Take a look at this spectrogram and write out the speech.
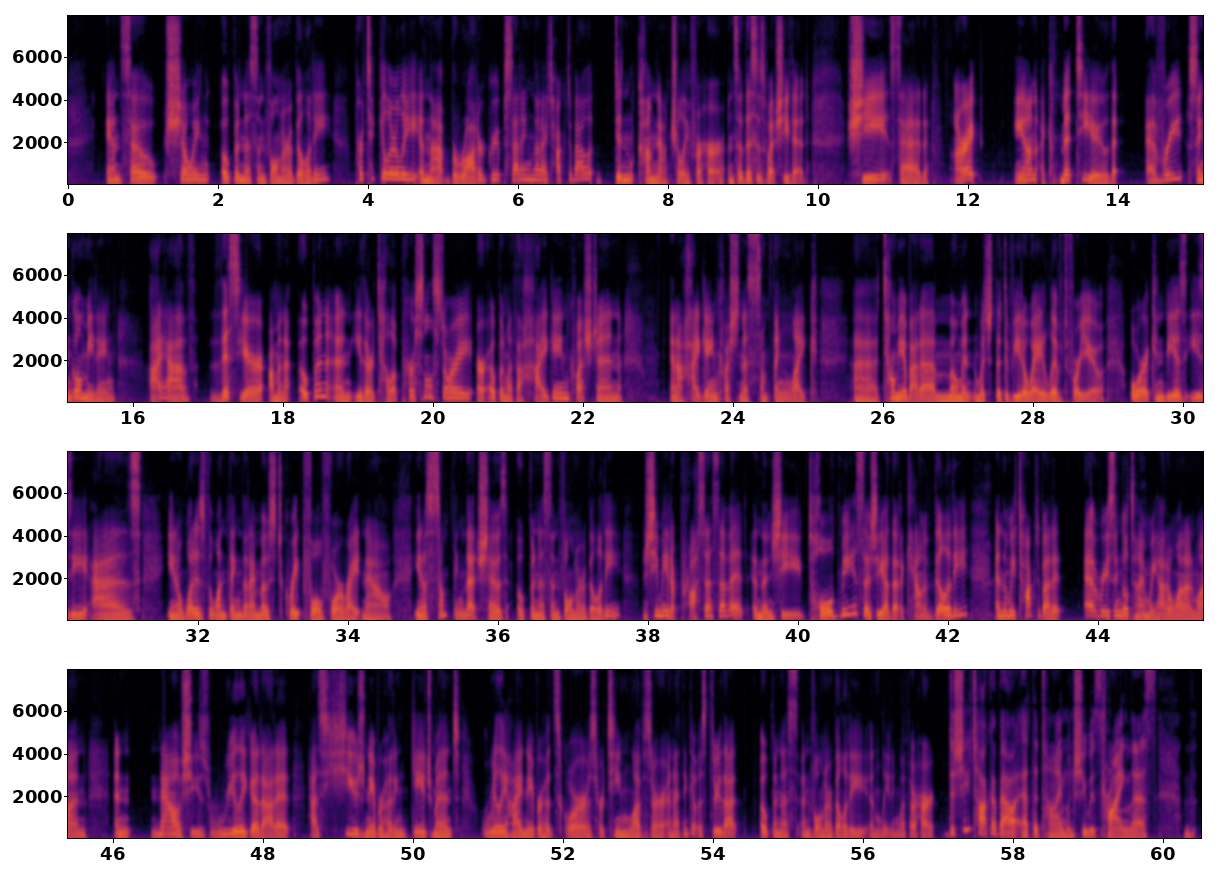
And so showing openness and vulnerability, particularly in that broader group setting that I talked about, didn't come naturally for her. And so this is what she did. She said, All right, Ann, I commit to you that every single meeting I have this year, I'm going to open and either tell a personal story or open with a high gain question. And a high gain question is something like, uh, tell me about a moment in which the DaVita way lived for you. Or it can be as easy as, you know, what is the one thing that I'm most grateful for right now? You know, something that shows openness and vulnerability. She made a process of it and then she told me. So she had that accountability. And then we talked about it every single time we had a one on one. And now she's really good at it, has huge neighborhood engagement, really high neighborhood scores. Her team loves her. And I think it was through that openness and vulnerability in leading with her heart. Did she talk about at the time when she was trying this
